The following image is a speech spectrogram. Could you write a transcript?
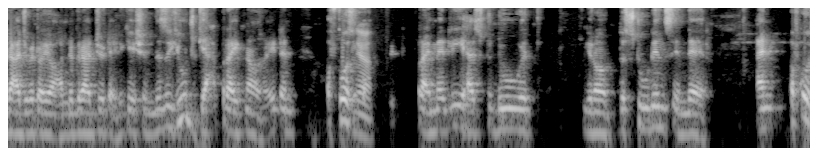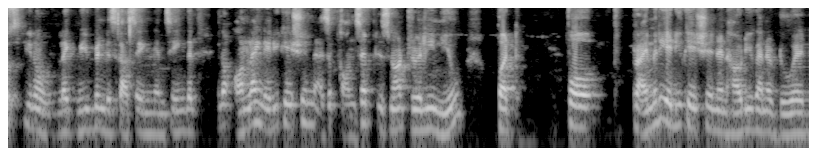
graduate or your undergraduate education there's a huge gap right now right? And of course yeah. primarily has to do with you know the students in there. And of course you know like we've been discussing and saying that you know online education as a concept is not really new but for primary education and how do you kind of do it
